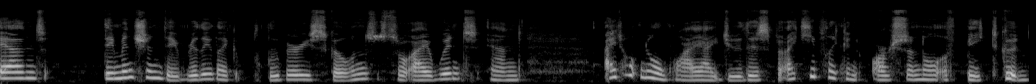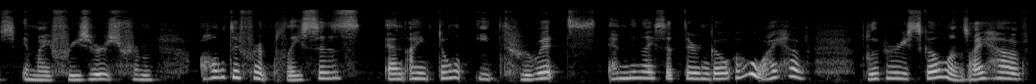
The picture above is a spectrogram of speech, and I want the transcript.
And they mentioned they really like blueberry scones, so I went and I don't know why I do this, but I keep like an arsenal of baked goods in my freezers from all different places, and I don't eat through it. And then I sit there and go, oh, I have blueberry scones, I have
